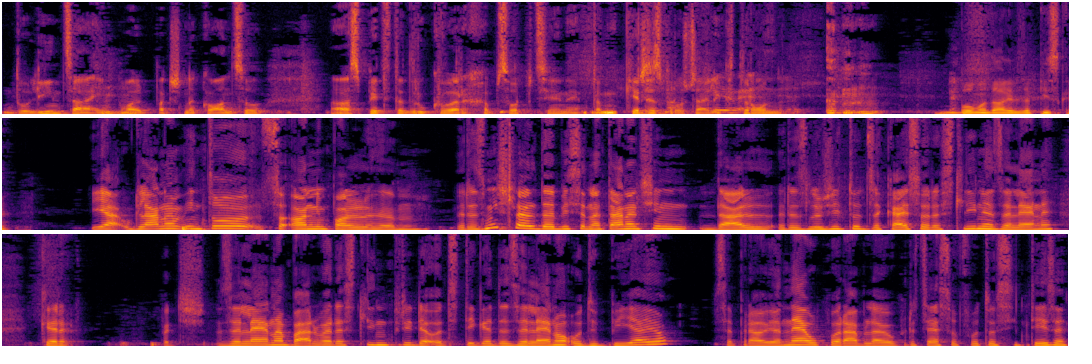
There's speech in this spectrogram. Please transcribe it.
dolinca in uh -huh. pač na koncu uh, spet ta drug vrh absorpcije, ne, tam, kjer se sprošča elektron. Bomo dali zapiske. Ja, v glavnem, in to so oni pol um, razmišljali, da bi se na ta način dal razložiti tudi, zakaj so rastline zelene, ker pač zelena barva rastlin pride od tega, da zeleno odbijajo, se pravi, jo ne uporabljajo v procesu fotosinteze.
